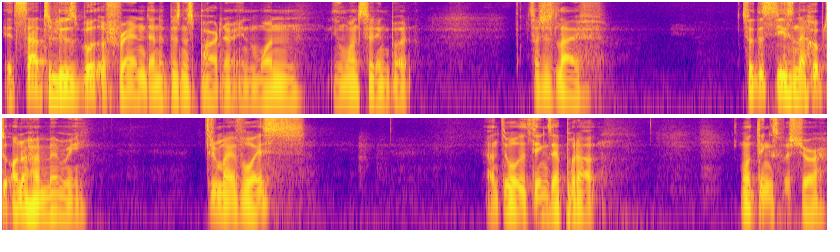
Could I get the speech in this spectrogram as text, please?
It's sad to lose both a friend and a business partner in one in one sitting, but such is life. So this season, I hope to honor her memory through my voice and through all the things I put out. One thing's for sure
